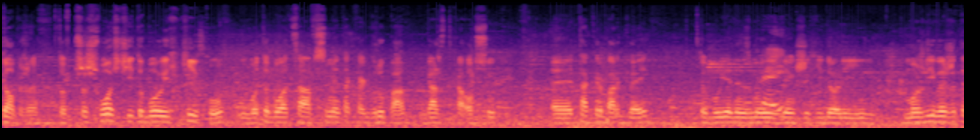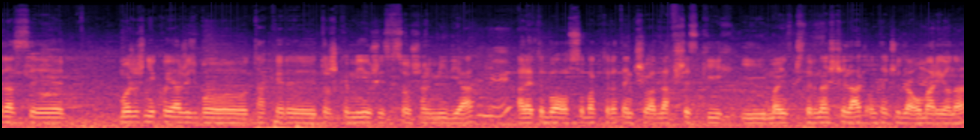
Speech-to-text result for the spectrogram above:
Dobrze, to w przeszłości to było ich kilku, bo to była cała w sumie taka grupa, garstka osób. E, Tucker Barclay to był jeden z moich Okej. większych idoli. Możliwe, że teraz e, możesz nie kojarzyć, bo Tucker e, troszkę mniej już jest w social media, ale to była osoba, która tańczyła dla wszystkich i mając 14 lat, on tańczył dla Omariona.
